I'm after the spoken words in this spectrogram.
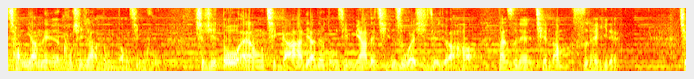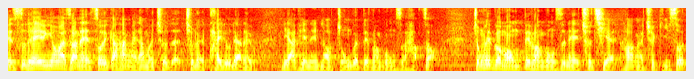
创业呢，确实也动动辛苦，其实都按七家列条东西，名在清楚个细节就好。但是呢，钱难，事难，伊呢？前四天用完三呢，所以讲我阿认为出来出来太多了后，你阿偏联络中国北方公司合作，中国北方北方公司呢出钱，哈，我出技术，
